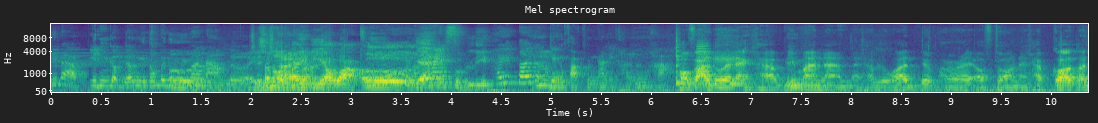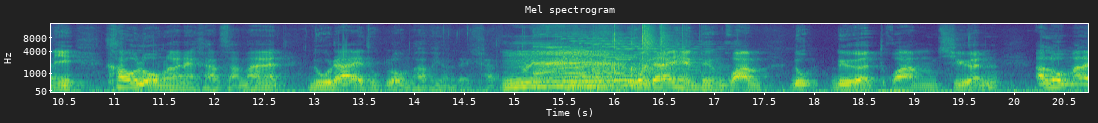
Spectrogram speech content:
ที่แบบอินกับเรื่องนี้ต้องไปดูวิมานหนามเลยจริงโฉนดใบเดียวอะเออแย่งกันสุดฤทธิ์ให้เต้ยกับเก่งฝากผลงานอีกครั้งหนึ่งค่ะ ขอฝากด้วยนะครับวิมานหนามนะครับ หรือว่า The Paradise of Dawn นะครับ ก็ตอนนี้เข้าโรงแล้วนะครับ สามารถดูได้ทุกโรงภาพยนตร์เลยครับทุกคนจะได้เห็นถึงความดุเดือดความเฉือนอารมณ์อะไร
